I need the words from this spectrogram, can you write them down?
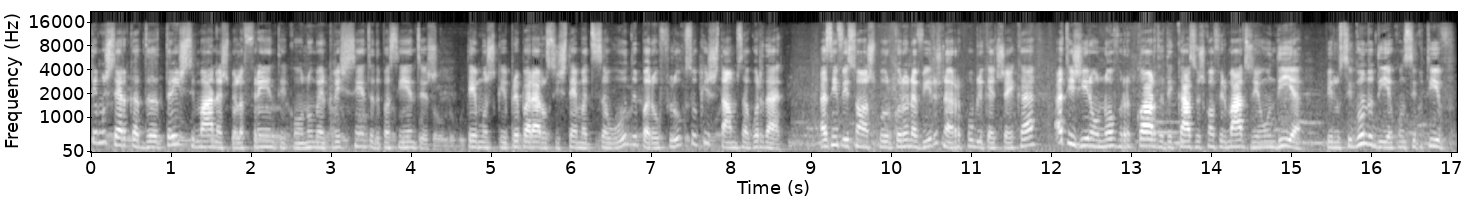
Temos cerca de três semanas pela frente com um número crescente de pacientes. Temos que preparar o sistema de saúde para o fluxo que estamos a aguardar. As infecções por coronavírus na República Tcheca atingiram um novo recorde de casos confirmados em um dia, pelo segundo dia consecutivo.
